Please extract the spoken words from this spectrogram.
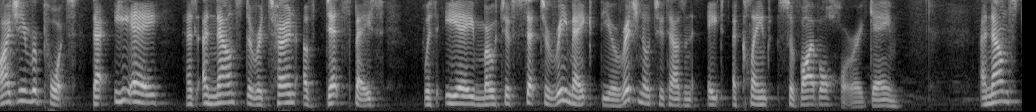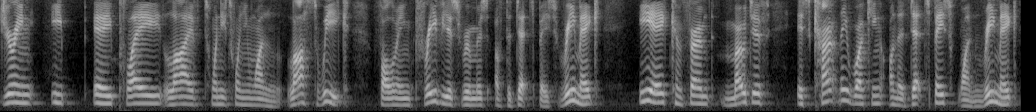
IGN reports that EA has announced the return of Dead Space with EA Motive set to remake the original 2008 acclaimed survival horror game. Announced during EA Play Live 2021 last week, following previous rumors of the Dead Space remake, EA confirmed Motive is currently working on a Dead Space 1 remake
